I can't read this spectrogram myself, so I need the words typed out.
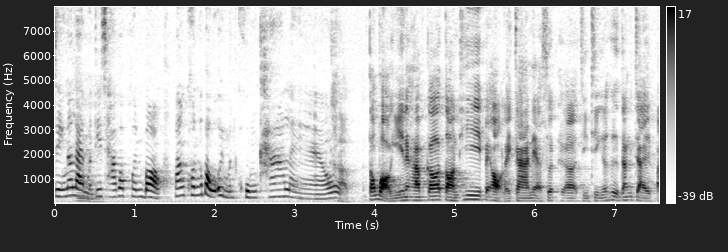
ริง ๆ นั่นแหละเหมือนที่ช้าประพลบอก บางคนก็บอกว่าเอ้ยมันคุ้มค่าแล้ว ครับต้องบอกอย่างนี้นะครับ ก็ตอนที่ไปออกรายการเนี่ยส่วนเอ่อจริง ๆ ก็คือตั้งใจไป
